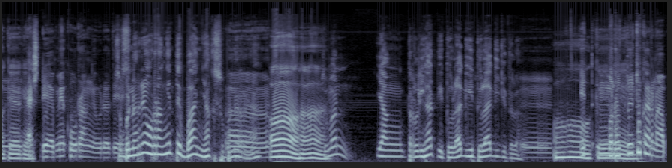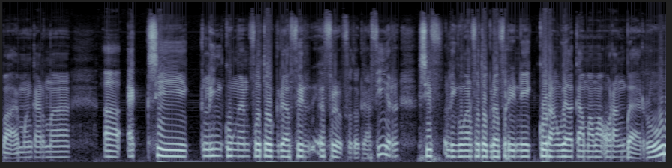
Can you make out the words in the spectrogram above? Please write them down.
Oke, hmm, oke. SDM-nya kurang ya berarti. ya? Sebenarnya orangnya tuh banyak sebenarnya. Eh, Oh, heeh. Cuman yang terlihat itu lagi itu lagi gitu loh. hmm. Oh, It- oke. Menurut lu itu karena apa? Emang karena eh, ek- si lingkungan fotografer eh, fo- fotografer si lingkungan fotografer ini kurang welcome sama orang baru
